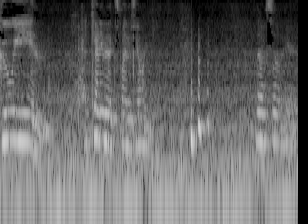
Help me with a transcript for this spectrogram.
gooey, and I can't even explain the feeling. that was so weird.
